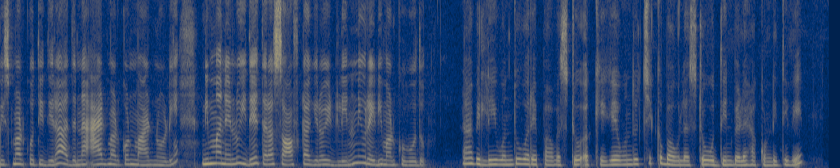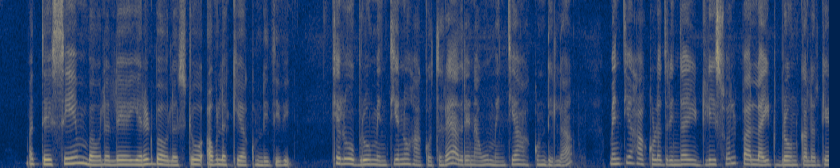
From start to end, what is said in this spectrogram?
ಮಿಸ್ ಮಾಡ್ಕೋತಿದ್ದೀರಾ, ಅದನ್ನು ಆ್ಯಡ್ ಮಾಡ್ಕೊಂಡು ಮಾಡಿ ನೋಡಿ ನಿಮ್ಮ ಮನೆಯಲ್ಲೂ ಇದೇ ಥರ ಸಾಫ್ಟ್ ಆಗಿರೋ ಇಡ್ಲಿನ ನೀವು ರೆಡಿ ಮಾಡ್ಕೋಬೋದು. ನಾವಿಲ್ಲಿ ಒಂದೂವರೆ ಪಾವಷ್ಟು ಅಕ್ಕಿಗೆ ಒಂದು ಚಿಕ್ಕ ಬೌಲಷ್ಟು ಉದ್ದಿನಬೇಳೆ ಹಾಕ್ಕೊಂಡಿದ್ದೀವಿ. ಮತ್ತು ಸೇಮ್ ಬೌಲಲ್ಲೇ ಎರಡು ಬೌಲಷ್ಟು ಅವಲಕ್ಕಿ ಹಾಕ್ಕೊಂಡಿದ್ದೀವಿ. ಕೆಲವೊಬ್ಬರು ಮೆಂತ್ಯನೂ ಹಾಕೋತಾರೆ, ಆದರೆ ನಾವು ಮೆಂತ್ಯ ಹಾಕ್ಕೊಂಡಿಲ್ಲ. ಮೆಂತ್ಯ ಹಾಕ್ಕೊಳ್ಳೋದ್ರಿಂದ ಇಡ್ಲಿ ಸ್ವಲ್ಪ ಲೈಟ್ ಬ್ರೌನ್ ಕಲರ್ಗೆ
